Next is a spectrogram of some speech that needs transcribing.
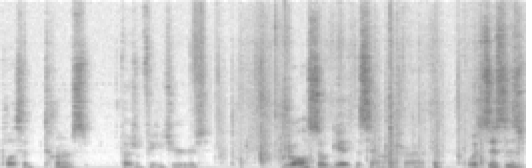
plus a ton of special features. You also get the soundtrack, which this is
